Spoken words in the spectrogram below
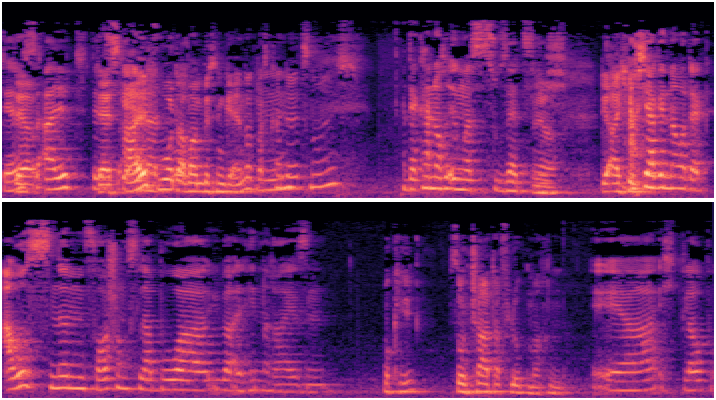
der, der- ist alt. der ist geändert alt, wurde aber ein bisschen geändert. Was kann der jetzt Neues? Der kann noch irgendwas zusätzlich. Ja. Die Ach ja, genau, der aus einem Forschungslabor überall hinreisen. Okay. So einen Charterflug machen. Ja, ich glaube,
